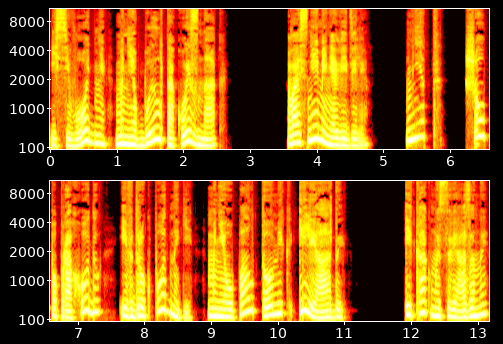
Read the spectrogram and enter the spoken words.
И сегодня мне был такой знак. Во сне меня видели? Нет. Шел по проходу, и вдруг под ноги мне упал томик Илиады. И как мы связаны?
